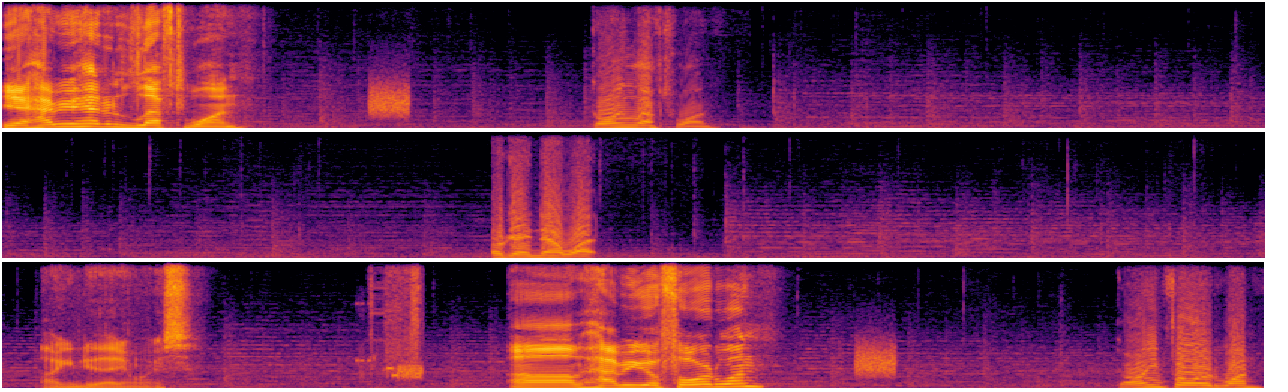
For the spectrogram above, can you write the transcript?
Yeah, have you had left one? Going left one. Okay, now what? I can do that anyways. Um, have you go forward one? Going forward one.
